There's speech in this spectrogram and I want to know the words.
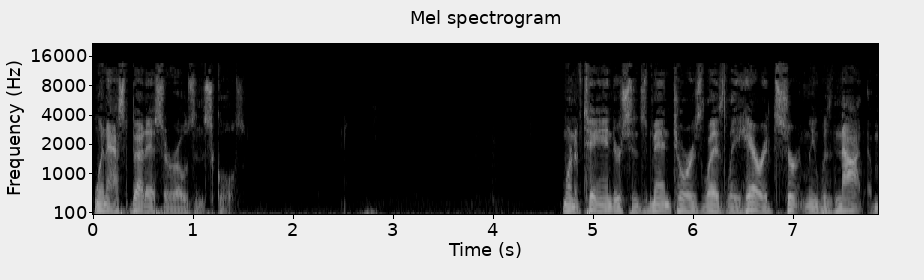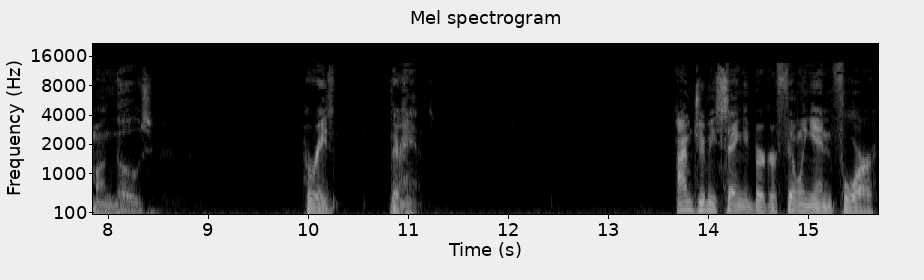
when asked about SROs in schools. One of Tay Anderson's mentors, Leslie Herod, certainly was not among those who raised their hands. I'm Jimmy Sengenberger filling in for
